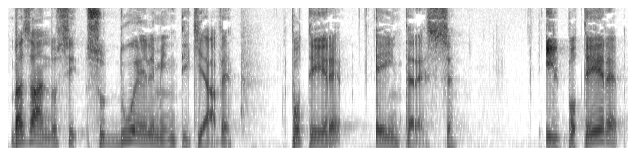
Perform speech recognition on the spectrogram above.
basandosi su due elementi chiave, potere e interesse. Il potere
